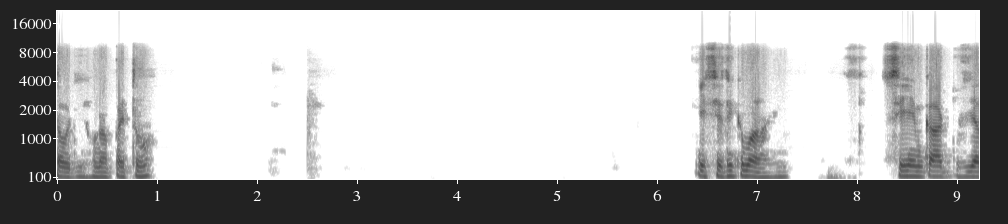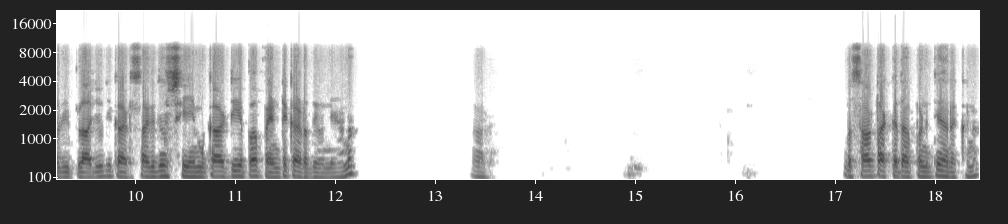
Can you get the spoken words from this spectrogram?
ਲਓ ਜੀ, ਹੁਣ ਆਪਾਂ ਇੱਥੋਂ ਇਸੇ ਤੇ ਘੁਮਾ ਲਾਂਗੇ। ਸੇਮ ਕਾਰਡ ਤੁਸੀਂ ਆਪਦੀ ਪਲਾਜੋ ਦੀ ਕੱਟ ਸਕਦੇ ਹੋ ਸੇਮ ਕਾਰਡ ਹੀ ਆਪਾਂ ਪੈਂਟ ਕੱਟਦੇ ਹੁੰਦੇ ਹਾਂ, ਹਨਾ? ਹਾਂ। ਬਸ ਆਹ ਟੱਕ ਦਾ ਆਪਾਂ ਨੇ ਧਿਆਨ ਰੱਖਣਾ।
